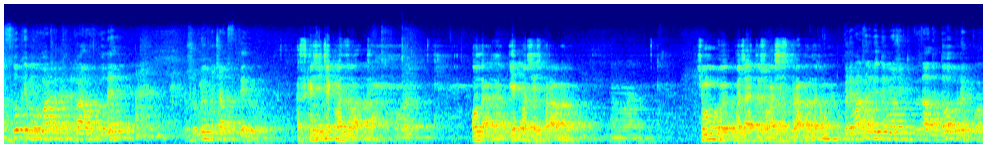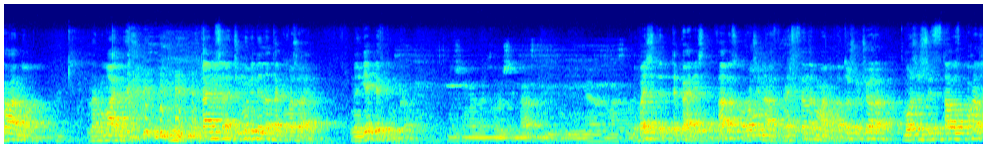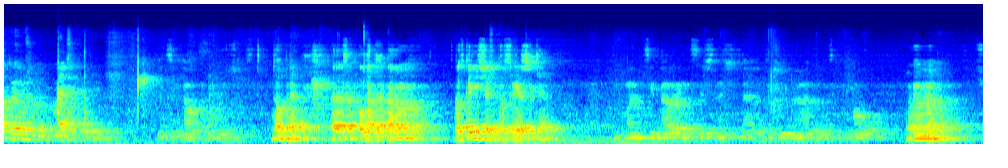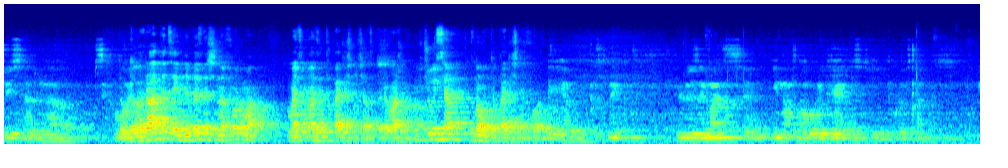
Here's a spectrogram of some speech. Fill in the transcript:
слухаємо уважно пару хвилин, щоб ми хоча б встигли. А скажіть, як вас звати? Олег, як ваші справи? Чому ви вважаєте, що ваші справи нормальні? Переважно люди можуть відповідати добре, погано, нормально. Питаємося, чому людина так вважає? Ну, є якась думка? Тому що в мене хороший настрій і я Ну. Бачите, теперішнє. Зараз хороший настрій, значить все нормально. А то, що вчора може щось сталося погано, то його вже менше хвилює. І. Добре. Е, Олег, е, розкажіть щось про своє життя. Мене цікаве і насичене життя. Я дуже люблю грати в баскетбол. Мгм. Вчуся на Тобто психології. грати це невизначена форма, мається на увазі теперішній час переважно. Вчуся, знову теперішня форма. Я випускник. Люблю займатися і науковою діяльністю, і якоюсь там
